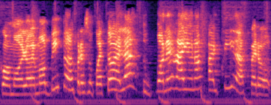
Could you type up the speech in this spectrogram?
como lo hemos visto, los presupuestos, ¿verdad? Tú pones ahí unas partidas, pero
